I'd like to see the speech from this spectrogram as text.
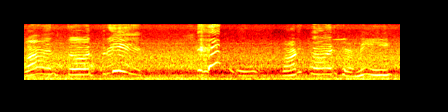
One, two, three. One point for me.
